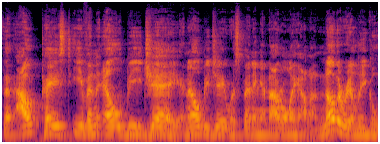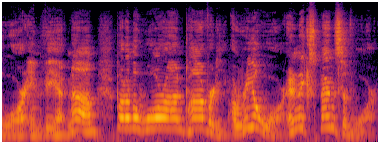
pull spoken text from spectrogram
that outpaced even LBJ. And LBJ was spending it not only on another illegal war in Vietnam, but on the war on poverty, a real war, an expensive war.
